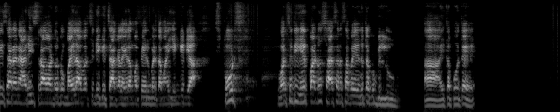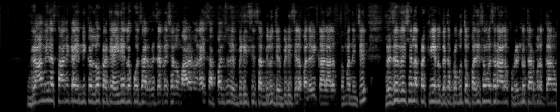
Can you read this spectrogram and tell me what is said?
చేశారని హరీష్ రావు అంటున్నారు. మహిళా వర్సిటీకి చాకల ఇలమ్మ పేరు పెడతామని యంగ్ ఇండియా స్పోర్ట్స్ వర్సిటీ ఏర్పాటు శాసనసభ ఎదుటకు బిల్లు. ఆ ఇకపోతే గ్రామీణ స్థానిక ఎన్నికల్లో ప్రతి ఐదేళ్ళకు ఒకసారి రిజర్వేషన్లు మారనున్నాయి. సర్పంచ్ ఎంపీడీసీ సభ్యులు జడ్పీడీసీల పదవీ కాలాలకు సంబంధించి రిజర్వేషన్ల ప్రక్రియను గత ప్రభుత్వం పది సంవత్సరాలకు రెండు టర్ములకు గాను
